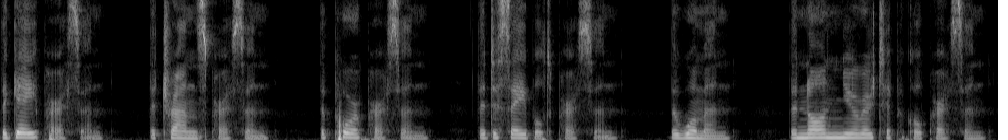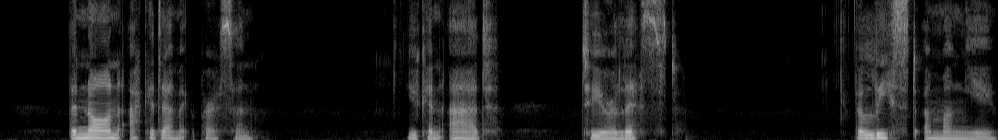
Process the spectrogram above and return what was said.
the gay person, the trans person, the poor person, the disabled person, the woman, the non neurotypical person, the non academic person. You can add to your list the least among you.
